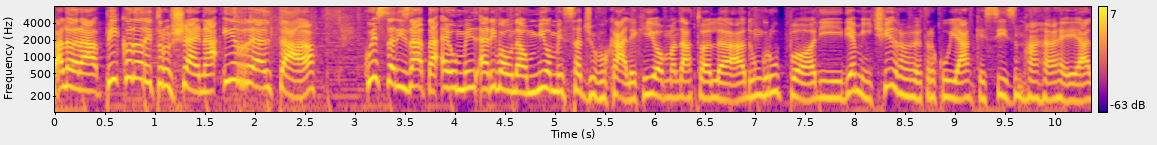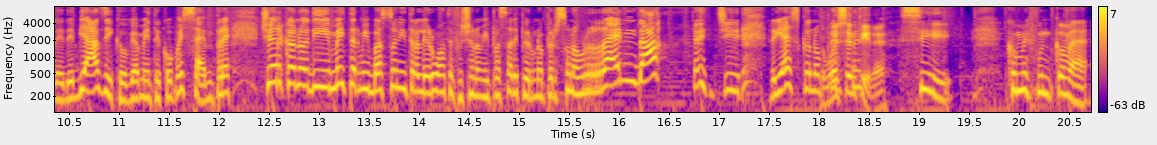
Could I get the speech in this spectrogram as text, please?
allora, piccolo retroscena, in realtà questa risata è un me- arriva da un mio messaggio vocale che io ho mandato al- ad un gruppo di, di amici, tra, tra cui anche Sisma e Ale De Biasi, che ovviamente come sempre cercano di mettermi i bastoni tra le ruote facendomi passare per una persona orrenda. E Ci riescono Lo vuoi per- sentire? Sì. Come fun- com'è?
